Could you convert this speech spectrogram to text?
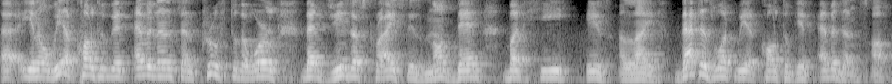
uh, you know, we are called to give evidence and proof to the world that Jesus Christ is not dead, but he is alive. That is what we are called to give evidence of.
